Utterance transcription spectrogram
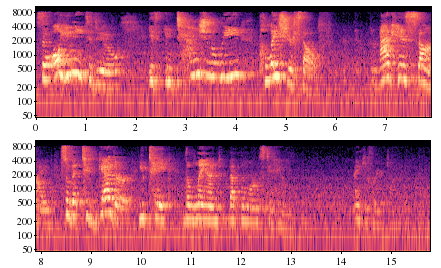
So all you need to do is intentionally place yourself at his side so that together you take the land that belongs to him. Thank you time.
